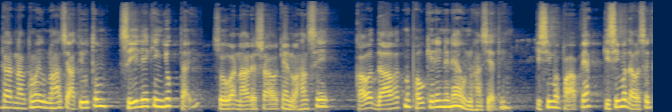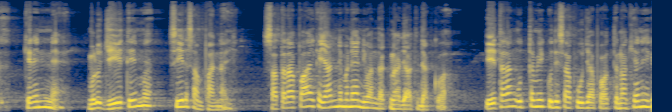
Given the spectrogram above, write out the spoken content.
කාරණාව තමයි උන්වහන්සේ අති උතුම් සීලයකින් යුක්තයි සෝවන් ආර්යශ්‍රාවකයන් වහන්සේ කවදාවත්ම පව් කෙරෙන්නේ නෑ උන්වහස ඇතින්. කිසිම පාපයක් කිසිම දවසක කෙරෙන්නේ නෑ. මුළු ජීවිතයෙන්ම සීල සම්පන්නයි. සතරාපායක යන්නෙම නෑ නිවන් දක්නා ජාති දක්වා. ඒ තරම් උත්තමයෙක් උදෙසා පූජා පවත්වනවා කියන එක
